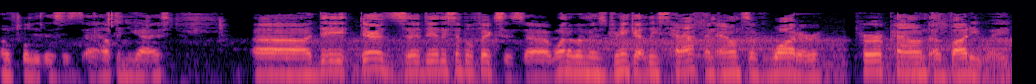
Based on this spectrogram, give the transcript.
Hopefully this is uh, helping you guys. Uh, Darin's uh, daily simple fixes. Uh, one of them is drink at least half an ounce of water per pound of body weight.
